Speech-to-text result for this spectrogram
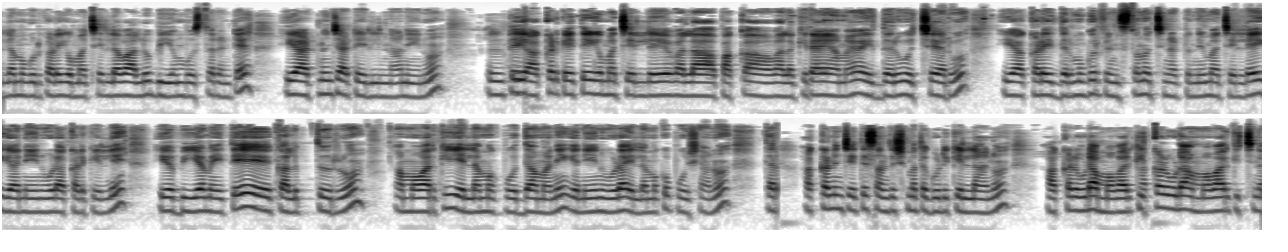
ఎల్లమ్మ గుడి కాడ ఇక మా చెల్లె వాళ్ళు బియ్యం పోస్తారంటే ఇక అటు నుంచి అటు వెళ్ళినా నేను. వెళ్తే అక్కడికైతే ఇక మా చెల్లె వాళ్ళ పక్క వాళ్ళ కిరాయి ఆమె ఇద్దరు వచ్చారు. ఇక అక్కడ ఇద్దరు ముగ్గురు ఫ్రెండ్స్తో వచ్చినట్టుంది మా చెల్లె. ఇక నేను కూడా అక్కడికి వెళ్ళి ఇక బియ్యం అయితే కలుపుతుర్రు. అమ్మవారికి ఎల్లమ్మకు పోద్దామని ఇక నేను కూడా ఎల్లమ్మకు పూశాను. అక్కడ నుంచి అయితే సంతోషమత గుడికి వెళ్ళాను. అక్కడ కూడా అమ్మవారికి అక్కడ కూడా అమ్మవారికి ఇచ్చిన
